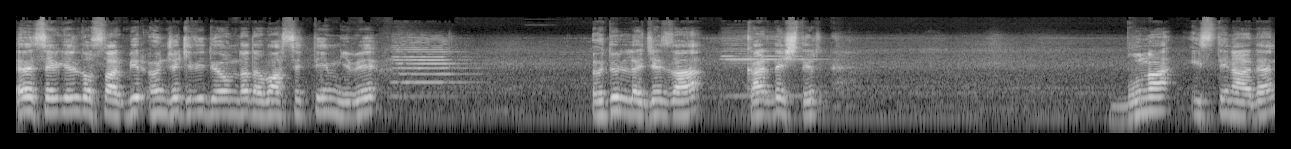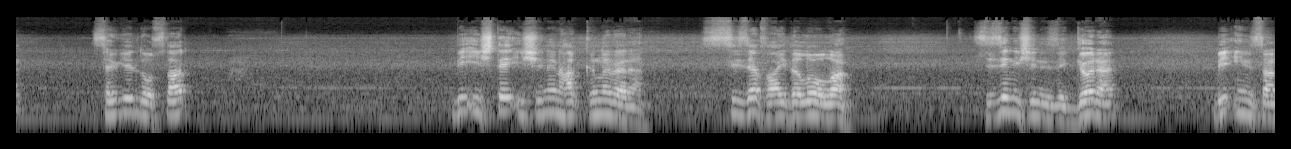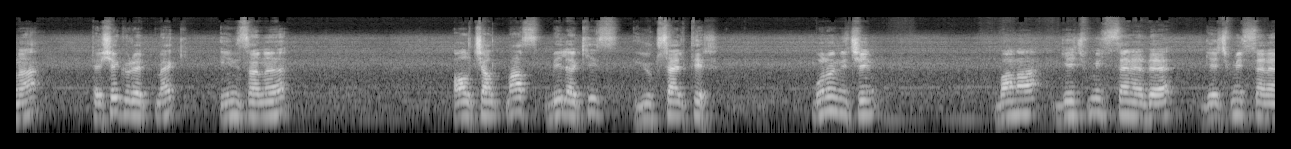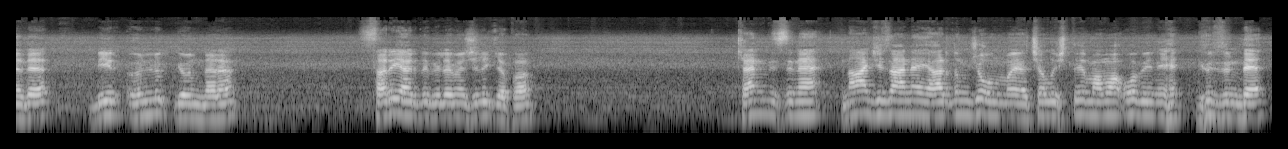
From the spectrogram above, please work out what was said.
Evet sevgili dostlar bir önceki videomda da bahsettiğim gibi ödülle ceza kardeştir. Buna istinaden sevgili dostlar bir işte işinin hakkını veren, size faydalı olan, sizin işinizi gören bir insana teşekkür etmek insanı alçaltmaz, bilakis yükseltir. Bunun için bana geçmiş senede geçmiş senede bir önlük gönderen Sarıyer'de bilemecilik yapan kendisine nacizane yardımcı olmaya çalıştığım ama o beni gözünde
